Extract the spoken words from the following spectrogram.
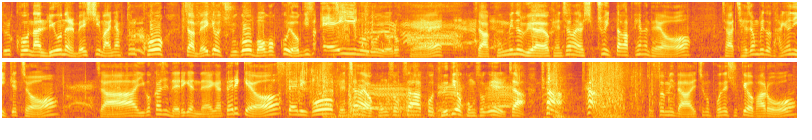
뚫고 난 리오넬 메시 마냥 뚫고 자 먹여주고 먹었고 여기서 에임으로 요렇게 자 국민을 위하여 괜찮아요. 10초 있다가 패면 돼요. 자 재정비도 당연히 있겠죠. 자 이것까지 내리겠네. 그냥 때릴게요. 때리고 괜찮아요. 공속 쌓았고 드디어 공속 1. 자타타 좋습니다. 이 친구 보내줄게요 바로.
